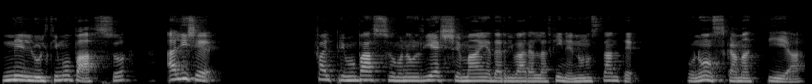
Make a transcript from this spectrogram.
né l'ultimo passo, Alice fa il primo passo ma non riesce mai ad arrivare alla fine, nonostante conosca Mattia.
